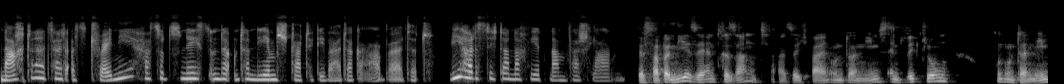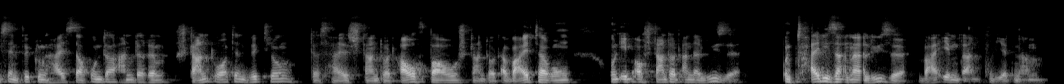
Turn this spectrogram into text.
Nach deiner Zeit als Trainee hast du zunächst in der Unternehmensstrategie weitergearbeitet. Wie hat es dich dann nach Vietnam verschlagen? Das war bei mir sehr interessant. Also ich war in Unternehmensentwicklung und Unternehmensentwicklung heißt auch unter anderem Standortentwicklung, das heißt Standortaufbau, Standorterweiterung und eben auch Standortanalyse. Und Teil dieser Analyse war eben dann Vietnam.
